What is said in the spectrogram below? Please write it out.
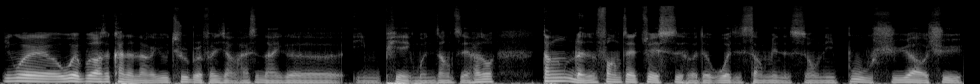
因为我也不知道是看的哪个 YouTuber 分享，还是哪一个影片文章之类。他说，当人放在最适合的位置上面的时候，你不需要去。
